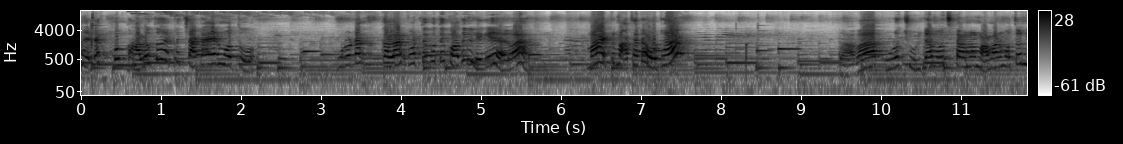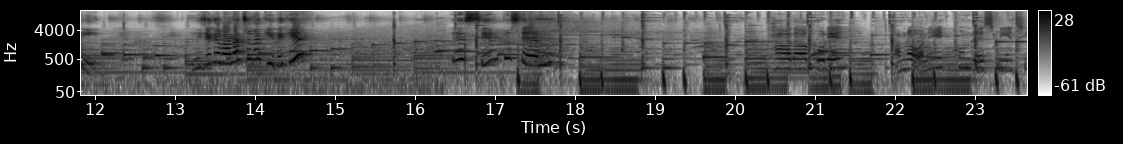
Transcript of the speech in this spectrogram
বাহ এটা খুব ভালো তো, একটা চাটায়ের মতো। পুরোটা কালার করতে করতে কদিন লেগে যায় বা মা, একটু মাথাটা ওঠা। বাবা, পুরো চুলটা মচ্ছে আমার মামার মতনই। নিজেকে বানাচ্ছ না কি, দেখি? সেম টু সেম খাওয়া দাওয়া করে আমরা অনেকক্ষণ রেস্ট নিয়েছি।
